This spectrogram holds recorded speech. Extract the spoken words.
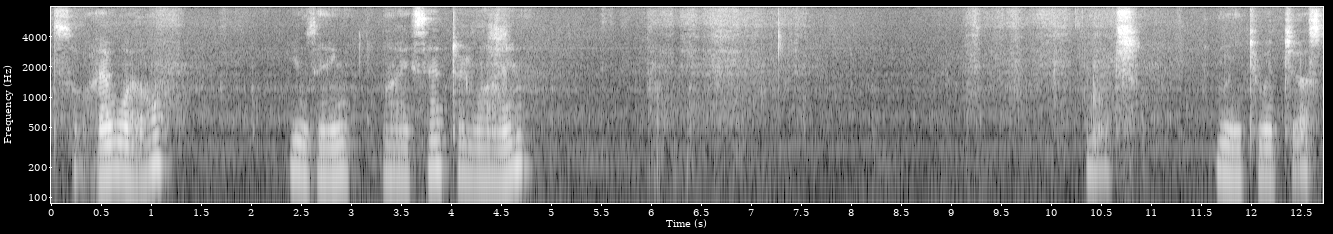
So I will, using my center line, I need to adjust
